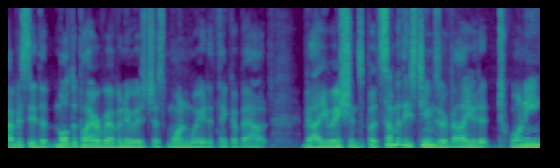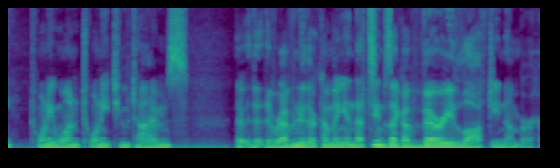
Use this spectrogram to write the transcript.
obviously the multiplier revenue is just one way to think about valuations, but some of these teams are valued at 20, 21, 22 times the, the, the revenue they're coming in. That seems like a very lofty number,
